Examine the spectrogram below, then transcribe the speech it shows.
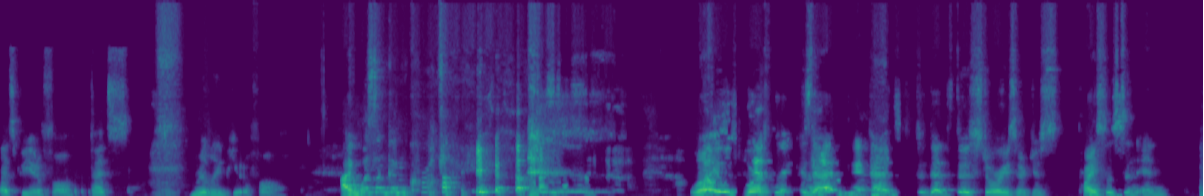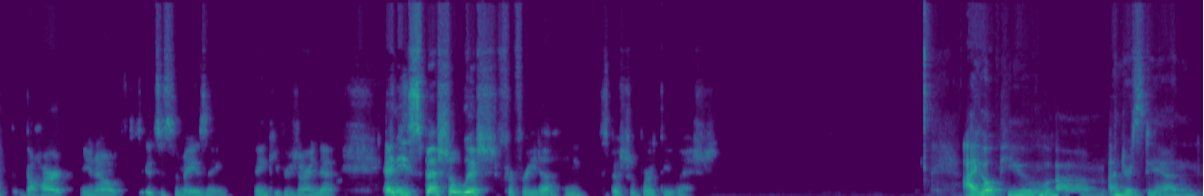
That's beautiful. That's really beautiful. I wasn't going to cry. Well, it was worth it because that that's that those stories are just priceless and, and the heart, you know, it's just amazing. Thank you for sharing that. Any special wish for Frieda? Any special birthday wish? I hope you um, understand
